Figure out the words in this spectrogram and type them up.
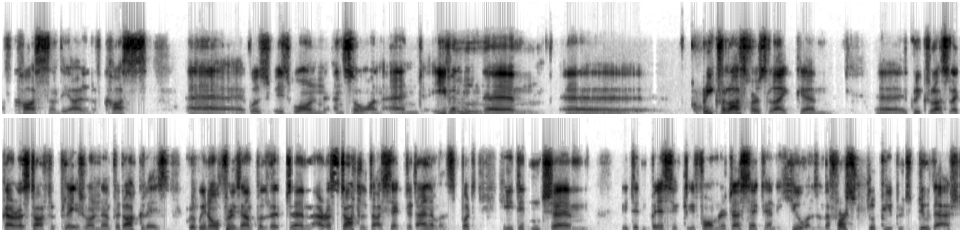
of Kos on the island of Kos uh, was is one, and so on. And even um, uh, Greek philosophers like um, uh, Greek philosophers like Aristotle, Plato, and Empedocles. We know, for example, that um, Aristotle dissected animals, but he didn't. Um, he didn't basically formally dissect any humans, and the first two people to do that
